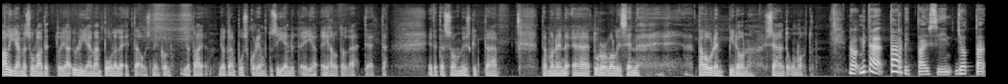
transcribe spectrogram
alijäämä sulatettu ja ylijäämän puolelle, että olisi niin kuin jotain, jotain puskuria, mutta siihen nyt ei, ei haluta lähteä. Että, että tässä on myöskin tämä tämmöinen turvallisen taloudenpidon sääntö unohtunut. No mitä tarvittaisiin, jotta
